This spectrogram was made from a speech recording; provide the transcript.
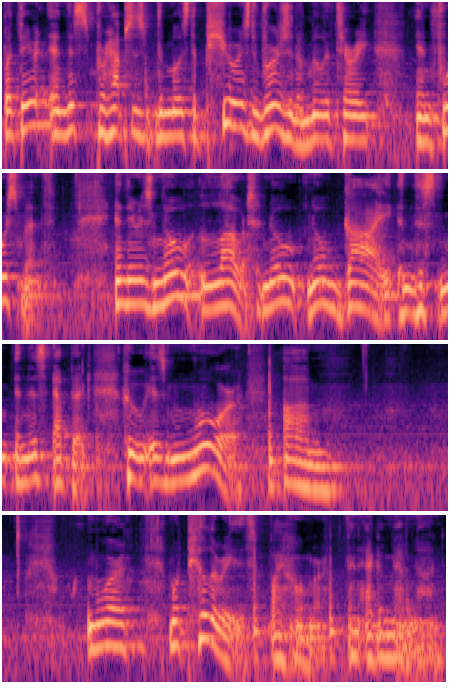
But there, and this perhaps is the most the purest version of military enforcement. And there is no lout, no no guy in this in this epic who is more um, more more pilloried by Homer than Agamemnon.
